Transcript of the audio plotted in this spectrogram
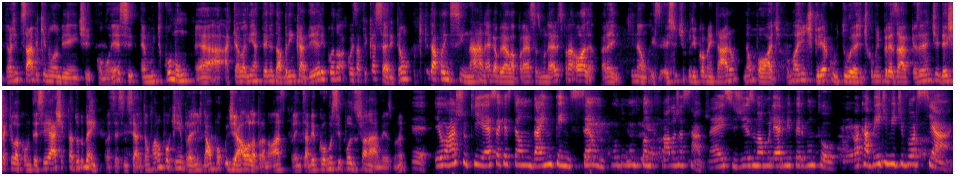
Então a gente sabe que num ambiente como esse é muito comum é aquela linha tênue da brincadeira e quando a coisa fica séria. Então, o que, dá para ensinar, né, Gabriela, para essas mulheres para, olha, peraí, que não, esse, esse, tipo de comentário não pode. Como a gente cria cultura, a gente como empresário, porque às vezes a gente deixa aquilo acontecer e acha que tá tudo bem, para ser sincero. Então fala um pouquinho para a gente dar um pouco de aula para nós, para a gente saber como se posicionar mesmo, né? É, eu acho que essa questão da intenção, todo mundo quando fala já sabe, né? Esses dias uma mulher me perguntou, eu acabei de me divorciar,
